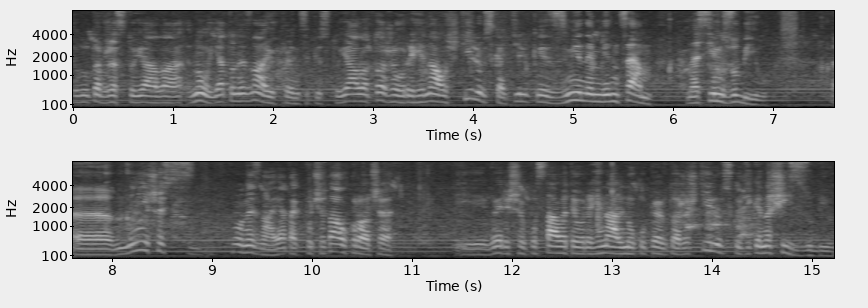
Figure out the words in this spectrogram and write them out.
Тут вже стояла, ну я то не знаю, в принципі, стояла теж оригінал штілівська, тільки з змінним вінцем на 7 зубів. Е, мені щось, ну не знаю, я так почитав, коротше, і вирішив поставити оригінальну, купив теж штілівську, тільки на 6 зубів.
